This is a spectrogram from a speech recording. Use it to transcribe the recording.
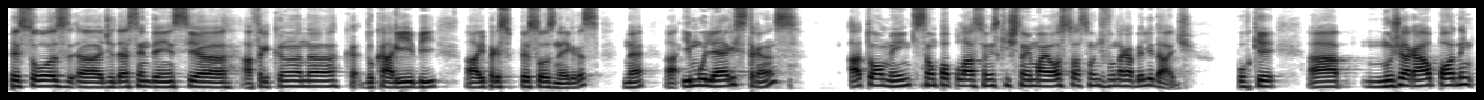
pessoas uh, de descendência africana, do Caribe e pessoas negras, né, e mulheres trans, atualmente são populações que estão em maior situação de vulnerabilidade, porque no geral podem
